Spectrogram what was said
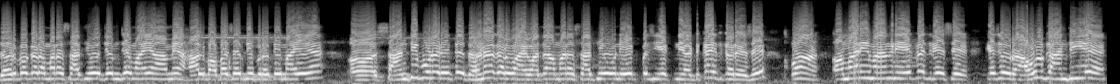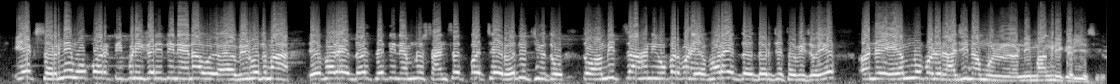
ધરપકડ અમારા સાથીઓ જેમ જેમ અહીંયા અમે હાલ બાબા સાહેબની પ્રતિમાએ અ, શાંતિપૂર્ણ રીતે ધરણા કરવા આવ્યા હતા. અમારા સાથીઓને એક પછી એકની અટકાયત કરે છે. પણ અમારી માંગણી એક જ રહેશે કે જો રાહુલ ગાંધીએ એક સરનેમ ઉપર ટિપ્પણી કરી હતી ને એના વિરોધમાં એફઆરઆઈ દર્જ ને એમનું સાંસદ પદ છે રદ થયું હતું, તો અમિત શાહની ઉપર પણ એફઆરઆઈ દર્જ થવી જોઈએ અને એમનું પણ રાજીનામું ની માંગણી કરીએ છીએ.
